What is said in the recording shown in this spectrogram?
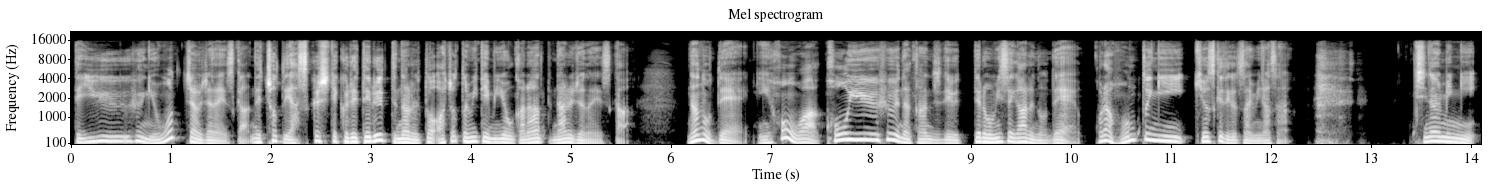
っていうふうに思っちゃうじゃないですか。で、ちょっと安くしてくれてるってなると、あ、ちょっと見てみようかなってなるじゃないですか。なので、日本はこういう風な感じで売ってるお店があるので、これは本当に気をつけてください、皆さん。ちなみに、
